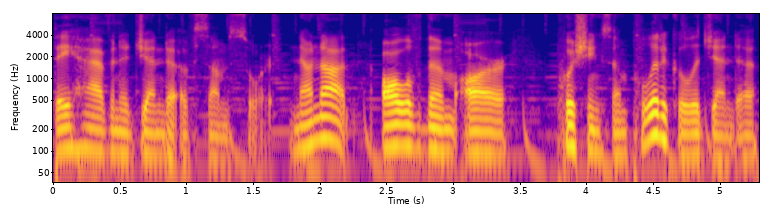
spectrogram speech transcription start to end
they have an agenda of some sort. Now, not all of them are pushing some political agenda,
